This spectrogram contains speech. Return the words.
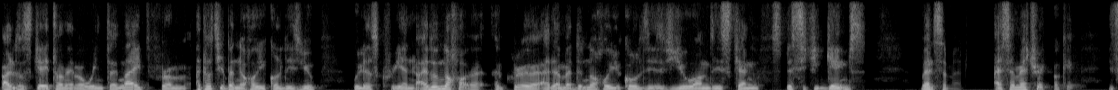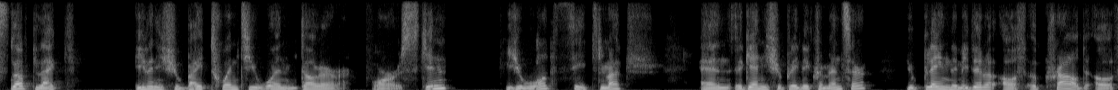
Baldur's Gate or Neverwinter Night from, I don't even know how you call this view, Willis Korean. I don't know how, uh, uh, Adam, I don't know how you call this view on these kind of specific games. But Isometric. Isometric, okay. It's not like, even if you buy $21 for skin, you won't see it much. And again, if you play Necromancer, you play in the middle of a crowd of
